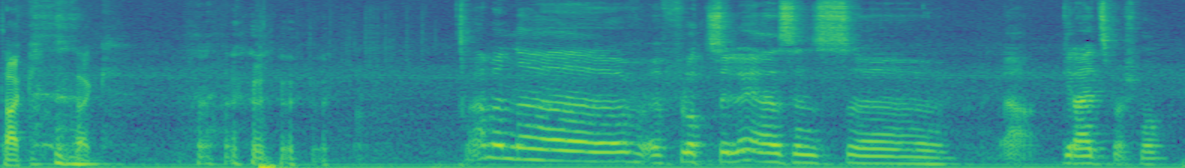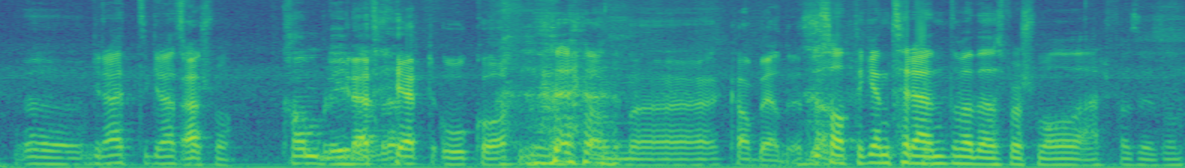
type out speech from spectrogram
Takk. takk. Ja, men uh, flott, Silje. Jeg syns uh, Ja, greit spørsmål. Uh, Greit, greit spørsmål. kan bli Greit, bedre. helt ok. Kan, uh, kan bedres. Du satte ikke en trend med det spørsmålet der, for å si det sånn.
